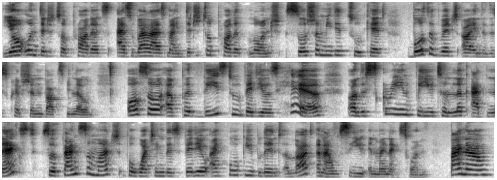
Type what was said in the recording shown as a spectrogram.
your own digital products as well as my digital product launch social media toolkit, both of which are in the description box below. Also, I've put these two videos here on the screen for you to look at next. So thanks so much for watching this video. I hope you've learned a lot and I will see you in my next one. Bye now.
